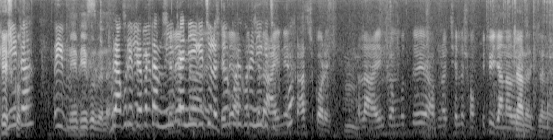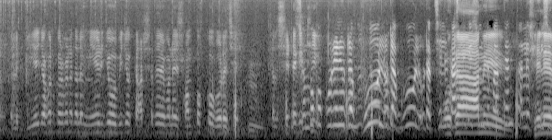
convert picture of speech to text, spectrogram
শেষ মেয়েটা ওই মেয়ে বিয়ে করবে না। ঘোরাঘুরি ব্যাপারটা মেয়েটা নিয়ে গেছিল জোর করে করে নিয়ে গেছে। আইনের কাজ করে। তাহলে আইন সম্বন্ধে আপনার ছেলে সবকিছুই জানা জানা রয়েছে তাহলে বিয়ে যখন করবে না তাহলে মেয়ের যে অভিযোগ তার সাথে মানে সম্পর্ক গড়েছে। তাহলে সেটা সম্পর্ক করে ওটা ভুল ওটা ভুল ওটা ছেলের ওটা আমি ছেলের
